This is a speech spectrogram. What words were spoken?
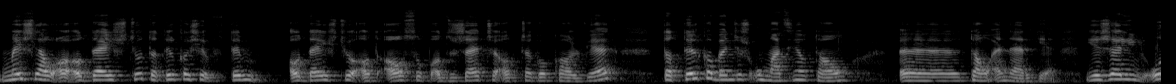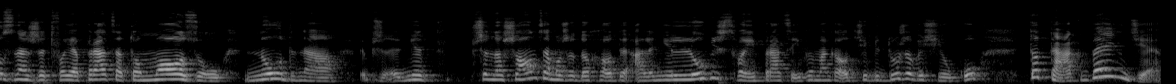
myślał o odejściu, to tylko się w tym odejściu od osób, od rzeczy, od czegokolwiek, to tylko będziesz umacniał tą, e, tą energię. Jeżeli uznasz, że Twoja praca to mozuł, nudna, nie, przynosząca może dochody, ale nie lubisz swojej pracy i wymaga od Ciebie dużo wysiłku, to tak będzie.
